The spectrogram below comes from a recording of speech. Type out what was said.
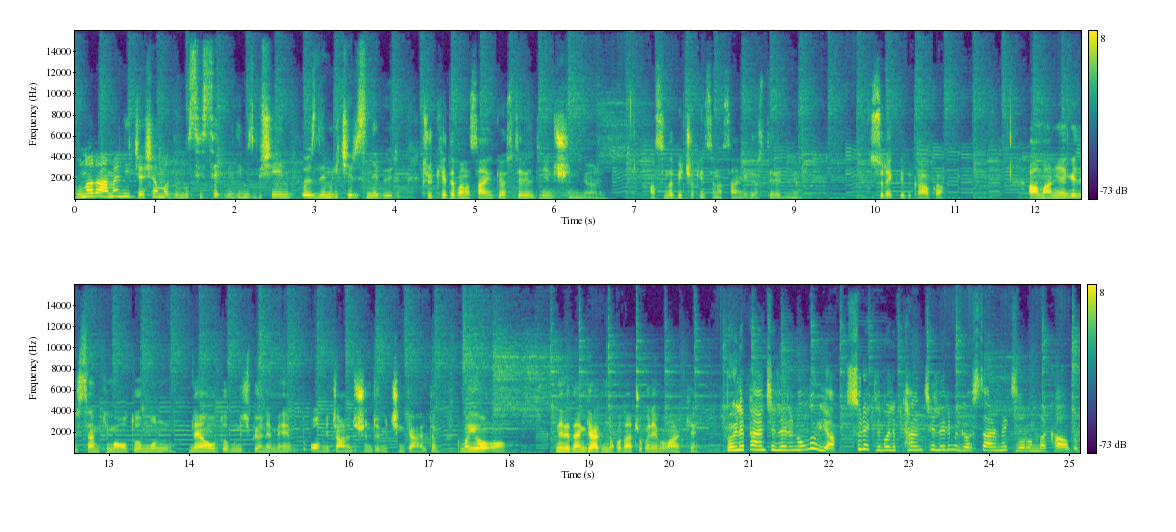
Buna rağmen hiç yaşamadığımız, hissetmediğimiz bir şeyin özlemi içerisinde büyüdük. Türkiye'de bana saygı gösterildiğini düşünmüyorum. Aslında birçok insana saygı gösterilmiyor. Sürekli bir kavga. Almanya'ya gelirsem kim olduğumun, ne olduğumun hiçbir önemi olmayacağını düşündüğüm için geldim. Ama yo, nereden geldiğinin o kadar çok önemi var ki. Böyle pençelerin olur ya, sürekli böyle pençelerimi göstermek zorunda kaldım.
